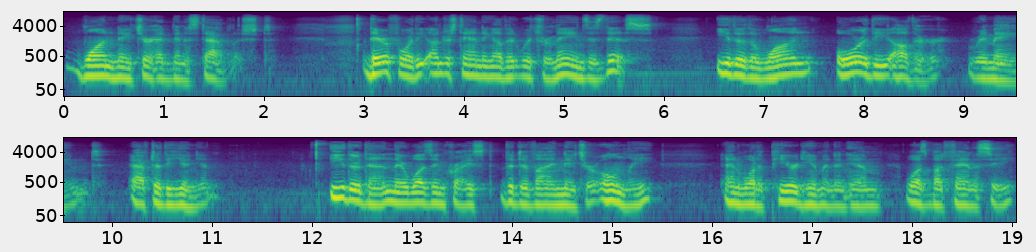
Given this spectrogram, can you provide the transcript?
one nature had been established. Therefore, the understanding of it which remains is this either the one or the other remained after the union. Either then there was in Christ the divine nature only, and what appeared human in him was but fantasy,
